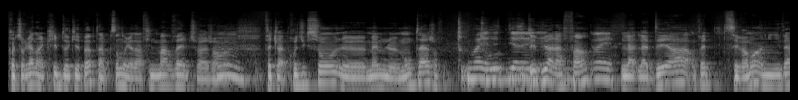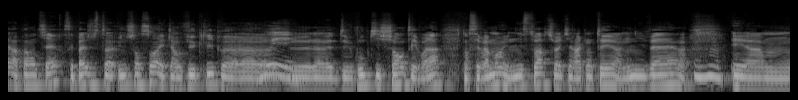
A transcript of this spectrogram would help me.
Quand tu regardes un clip de K-pop, t'as l'impression de regarder un film Marvel, tu vois, genre Mm. en fait la production, le, même le montage, en fait, tout, Ouais, il y a tout, des- il y a du début à la fin. Ouais. La, la DA, en fait, c'est vraiment un univers à part entière. C'est pas juste euh, une chanson avec un vieux clip euh, Oui. de- la- du groupe qui chante et voilà. Non, c'est vraiment une histoire, tu vois, qui est racontée, un univers. Mhm. Et, euh,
